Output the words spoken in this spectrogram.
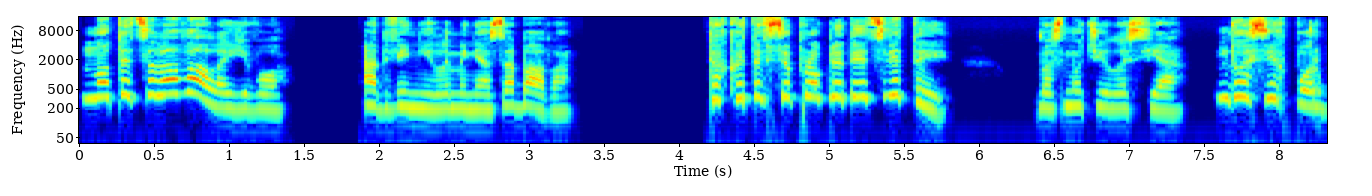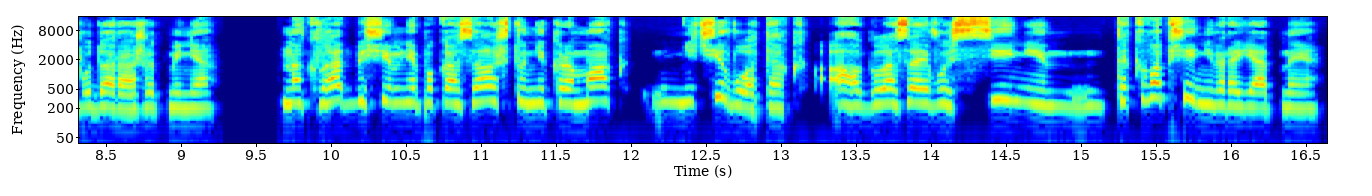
«Но ты целовала его!» — обвинила меня Забава. «Так это все проклятые цветы!» Возмутилась я. До сих пор будоражит меня. На кладбище мне показалось, что некромаг ничего так, а глаза его синие, так вообще невероятные.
